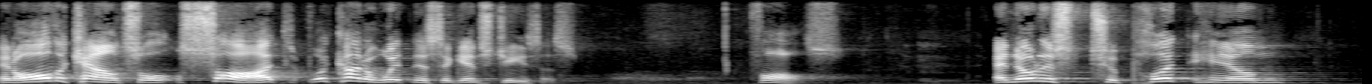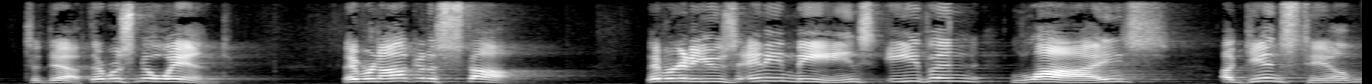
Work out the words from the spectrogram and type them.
and all the council sought what kind of witness against Jesus? False. And notice to put him to death. There was no end. They were not going to stop. They were going to use any means, even lies, against him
